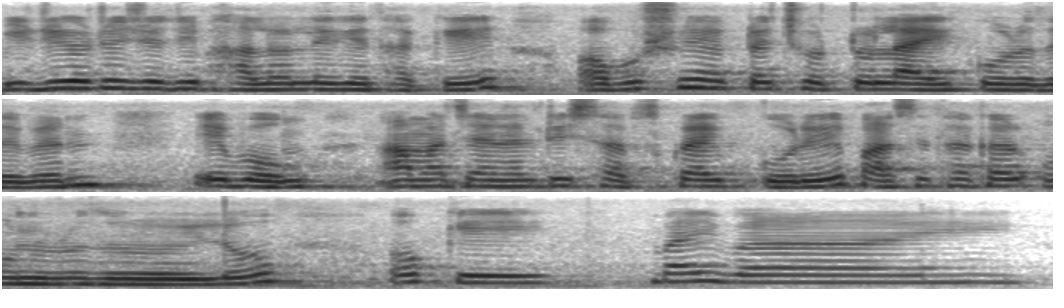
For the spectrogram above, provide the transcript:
ভিডিওটি যদি ভালো লেগে থাকে, অবশ্যই একটা ছোট্ট লাইক করে দেবেন এবং আমার চ্যানেলটি সাবস্ক্রাইব করে পাশে থাকার অনুরোধ রইল। Okay, bye bye.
